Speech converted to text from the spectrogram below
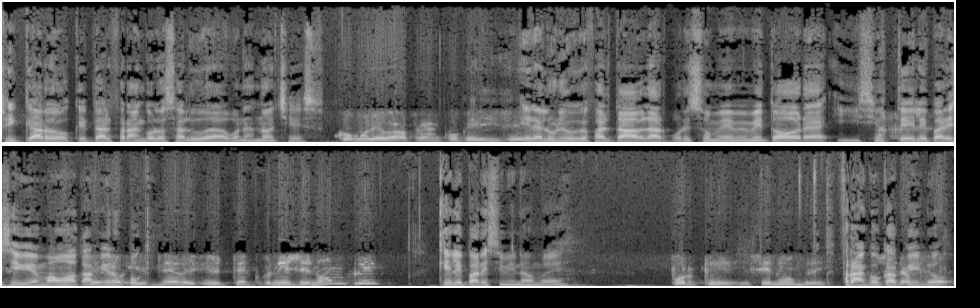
Ricardo, ¿qué tal? Franco lo saluda, buenas noches. ¿Cómo le va, Franco? ¿Qué dice? Era el único que faltaba hablar, por eso me, me meto ahora y si a usted le parece bien vamos a cambiar un ¿Y poquito. usted, ¿Y usted con ese nombre? ¿Qué le parece mi nombre? ¿Por qué ese nombre? Franco ¿Será Capelo.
